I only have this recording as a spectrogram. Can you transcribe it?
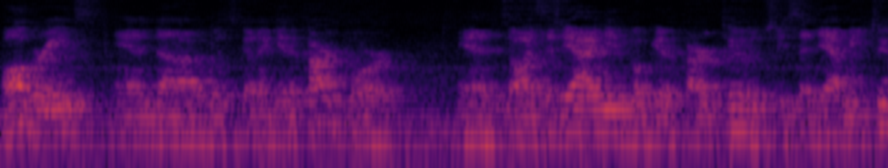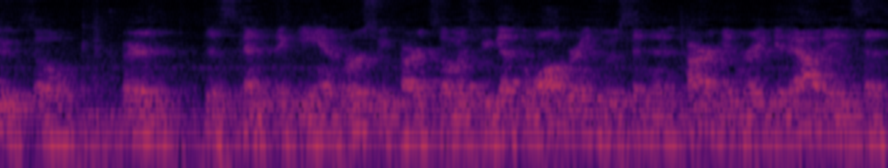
Walgreens, and uh, was going to get a card for. And so I said, yeah, I need to go get a card too. And she said, yeah, me too. So we are just kind of thinking anniversary card. So as we got to Walgreens, we were sitting in a car getting ready to get out, and he says,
